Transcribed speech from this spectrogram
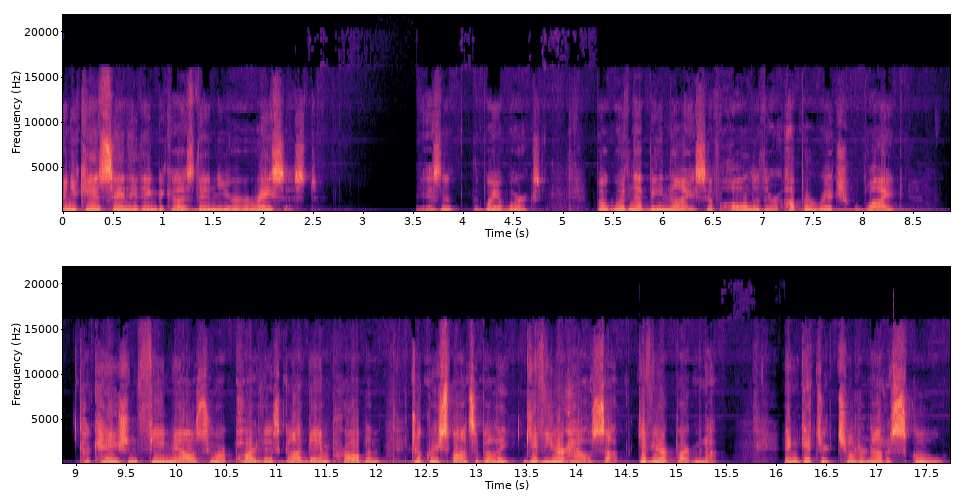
And you can't say anything because then you're a racist. Isn't it the way it works? But wouldn't that be nice if all of the upper rich, white, Caucasian females who are part of this goddamn problem took responsibility? Give your house up, give your apartment up, and get your children out of school.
